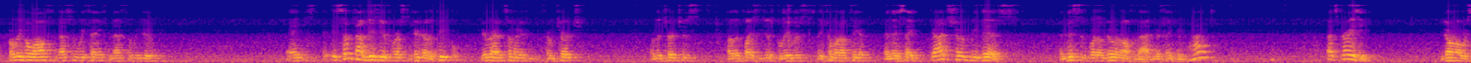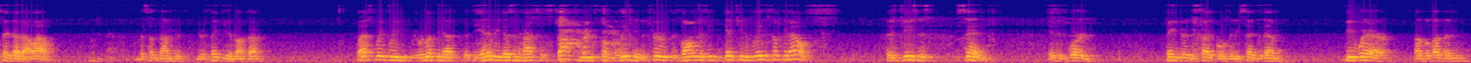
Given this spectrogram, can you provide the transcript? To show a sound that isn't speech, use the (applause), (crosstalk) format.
But we go off, and that's what we think, and that's what we do. And it's sometimes easier for us to hear than other people. You ever had somebody from church, other churches, other places, just believers, they come on up to you, and they say, God showed me this, and this is what I'm doing off of that. And you're thinking, what? That's crazy. You don't always say that out loud. But sometimes you're thinking about that. Last week we, we were looking at that the enemy doesn't have to stop you from believing the truth as long as he can get you to believe something else. As Jesus said in his word, came to his disciples and he said to them, Beware of the leaven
